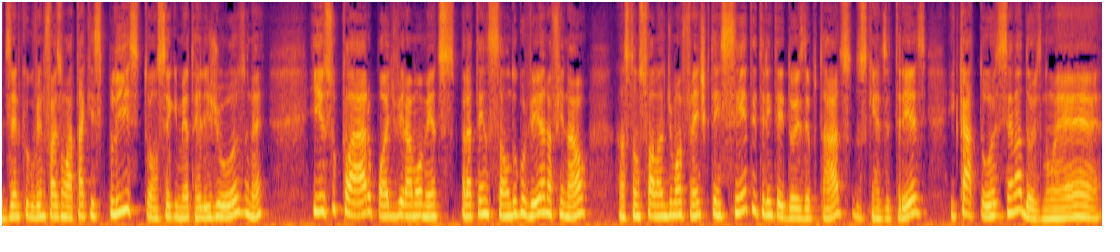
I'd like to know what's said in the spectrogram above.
dizendo que o governo faz um ataque explícito ao segmento religioso, né? E isso, claro, pode virar momentos para atenção do governo, afinal, nós estamos falando de uma frente que tem 132 deputados, dos 513, e 14 senadores. Não é,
